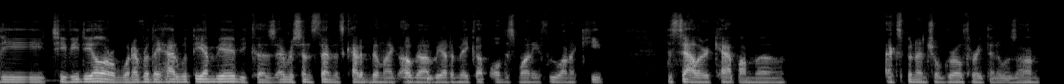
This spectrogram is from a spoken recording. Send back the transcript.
the TV deal or whatever they had with the NBA because ever since then it's kind of been like, oh god, we had to make up all this money if we want to keep the salary cap on the exponential growth rate that it was on.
